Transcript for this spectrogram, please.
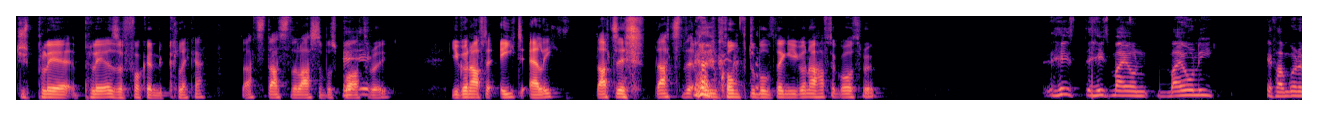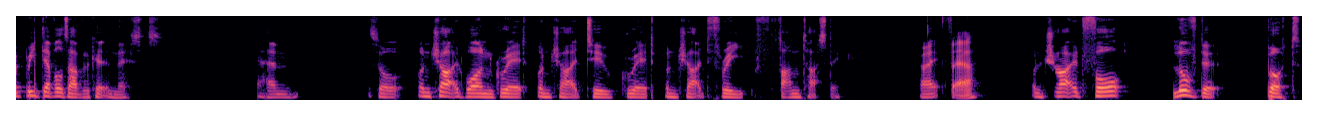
just play play as a fucking clicker. That's that's the Last of Us Part it- Three. You're gonna have to eat Ellie. That's it. That's the uncomfortable thing you're gonna have to go through. here's here's my own my only if I'm going to be devil's advocate in this. Um, so Uncharted one, great. Uncharted two, great. Uncharted three, fantastic. Right. Fair. Uncharted four, loved it, but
